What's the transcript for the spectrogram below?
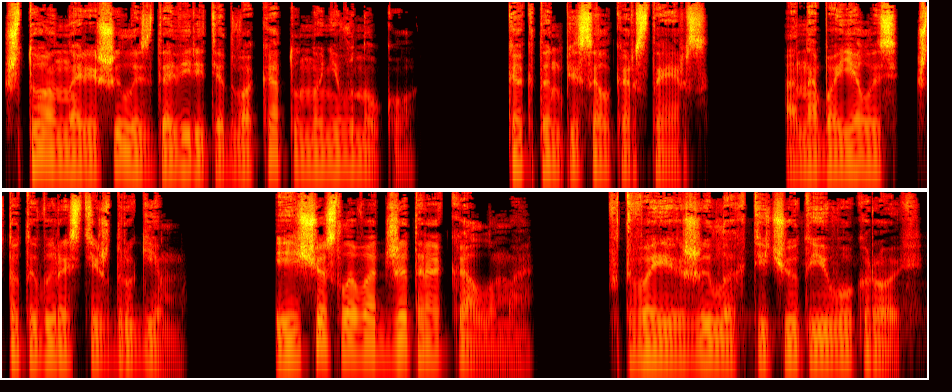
Что она решилась доверить адвокату, но не внуку? Как там писал Карстейрс? Она боялась, что ты вырастешь другим. И еще слова Джеттера Каллума. «В твоих жилах течет его кровь».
